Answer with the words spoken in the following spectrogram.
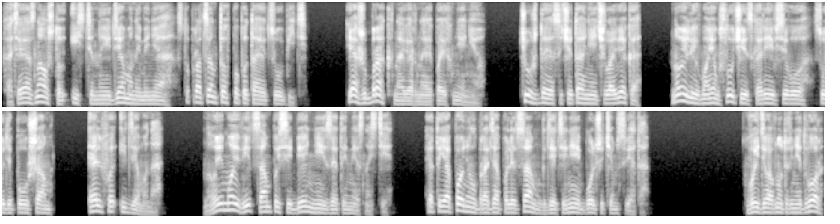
Хотя я знал, что истинные демоны меня сто процентов попытаются убить. Я же брак, наверное, по их мнению. Чуждое сочетание человека, ну или в моем случае, скорее всего, судя по ушам, эльфа и демона. Ну и мой вид сам по себе не из этой местности. Это я понял, бродя по лесам, где теней больше, чем света. Выйдя во внутренний двор,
